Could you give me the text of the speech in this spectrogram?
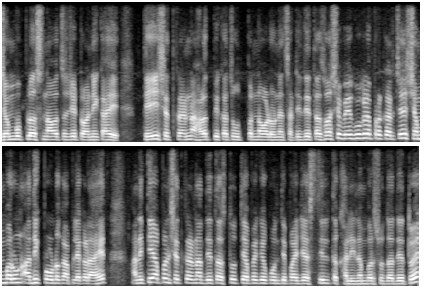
जम्बो प्लस नावाचं जे टॉनिक आहे तेही शेतकऱ्यांना हळद पिकाचं उत्पन्न वाढवण्यासाठी देत असतो. असे वेगवेगळ्या प्रकारचे शंभरहून अधिक प्रोडक्ट आपल्याकडे आहेत आणि ते आपण शेतकऱ्यांना देत असतो. त्यापैकी कोणते पाहिजे असतील तर खाली नंबरसुद्धा देतोय.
